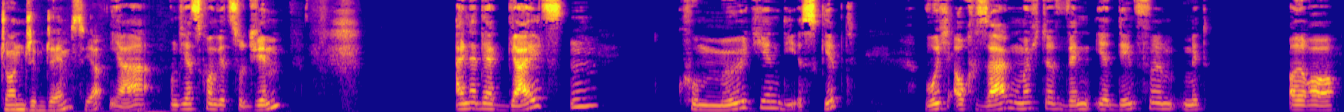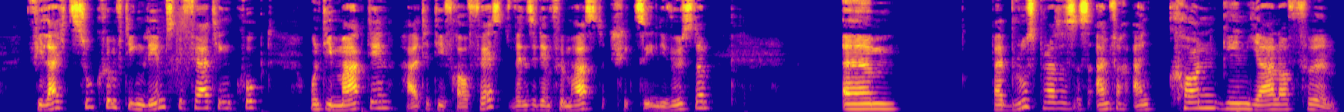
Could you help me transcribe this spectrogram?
John Jim James, ja. Ja, und jetzt kommen wir zu Jim. Einer der geilsten Komödien, die es gibt, wo ich auch sagen möchte, wenn ihr den Film mit eurer vielleicht zukünftigen Lebensgefährtin guckt, und die mag den, haltet die Frau fest, wenn sie den Film hasst, schickt sie in die Wüste. Ähm, weil Blues Brothers ist einfach ein kongenialer Film.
